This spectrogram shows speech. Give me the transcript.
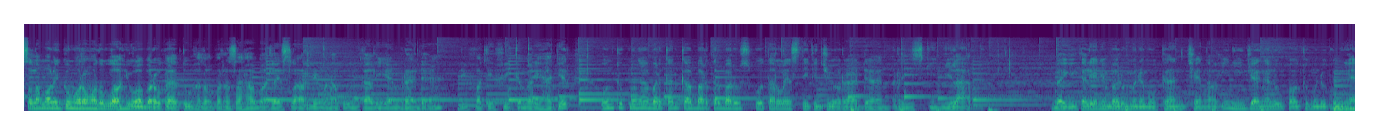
Assalamualaikum warahmatullahi wabarakatuh. Halo para sahabat Leslar di mana pun kalian berada Diva TV kembali hadir untuk mengabarkan kabar terbaru seputar Lesti Kejora dan Rizky Bilar. Bagi kalian yang baru menemukan channel ini jangan lupa untuk mendukungnya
